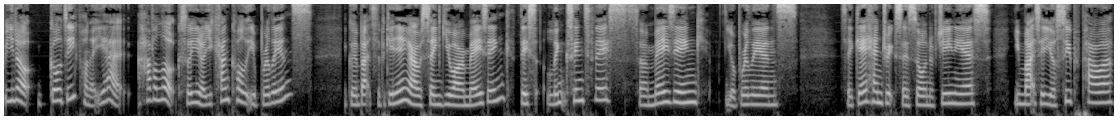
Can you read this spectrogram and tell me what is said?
But you know, go deep on it. Yeah, have a look. So, you know, you can call it your brilliance. Going back to the beginning, I was saying you are amazing. This links into this. So, amazing, your brilliance. So, Gay Hendricks says zone of genius. You might say your superpower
